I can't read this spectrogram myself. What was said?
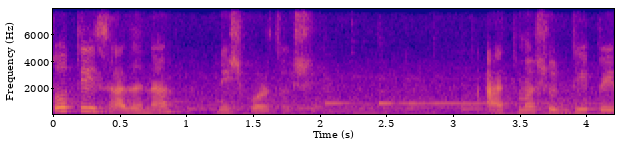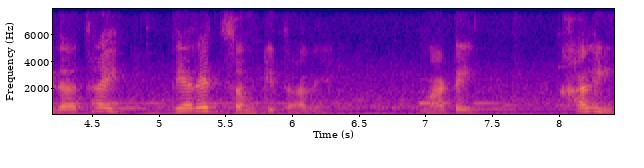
તો તે સાધના નિષ્ફળ થશે. આત્મશુદ્ધિ પેદા થાય ત્યારે જ સંકિત આવે. માટે ખાલી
